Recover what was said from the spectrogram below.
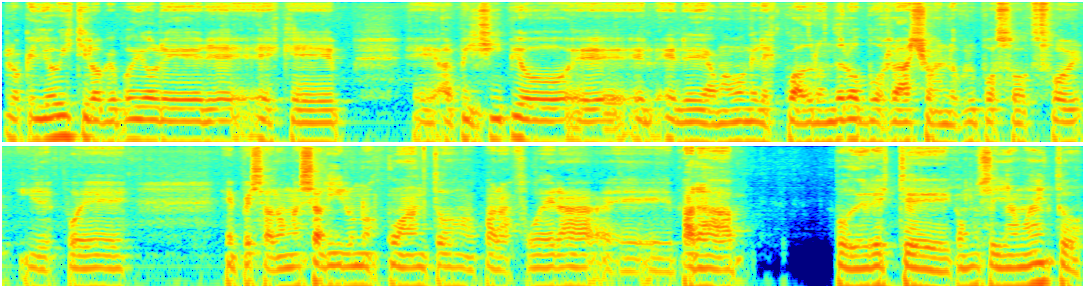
lo que yo he visto y lo que he podido leer eh, es que eh, al principio le llamaban el escuadrón de los borrachos en los grupos Oxford y después empezaron a salir unos cuantos para afuera para poder, este, ¿cómo se llama esto?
